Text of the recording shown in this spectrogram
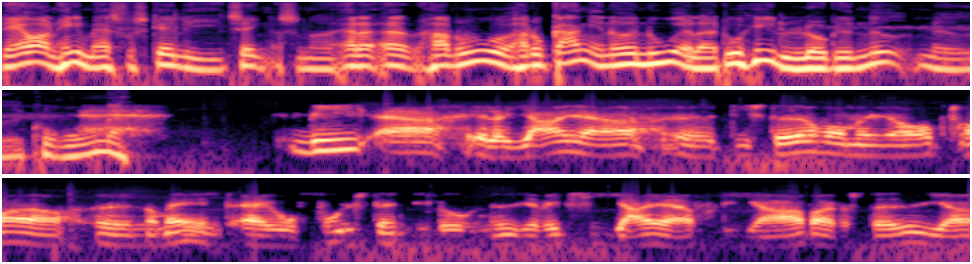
laver en hel masse forskellige ting og sådan noget. Er der, er, har, du, har du gang i noget nu, eller er du helt lukket ned med corona? vi er, eller jeg er, øh, de steder, hvor man jeg optræder øh, normalt, er jo fuldstændig lukket ned. Jeg vil ikke sige, jeg er, fordi jeg arbejder stadig. Jeg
